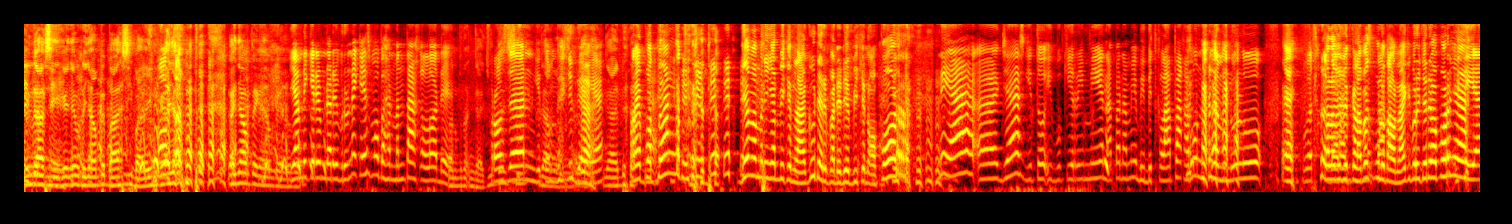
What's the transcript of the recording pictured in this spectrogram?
enggak sih kayaknya udah nyampe basi paling nggak nyampe nggak nyampe nggak nyampe nggak yang nyampe. dikirim dari Brunei kayak semua bahan mentah ke lo deh. Bukan, bukan, enggak juga Frozen sih. gitu enggak, enggak, juga enggak. ya. enggak ada Repot banget. dia mah mendingan bikin lagu daripada dia bikin opor. Nih ya, eh, Jas gitu ibu kirimin apa namanya bibit kelapa kamu nanam dulu. eh, Buat kalau bibit kelapa 10 tahun lagi baru jadi opornya. Iya,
